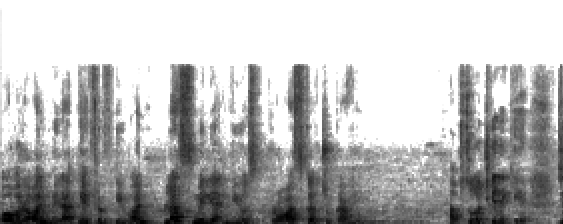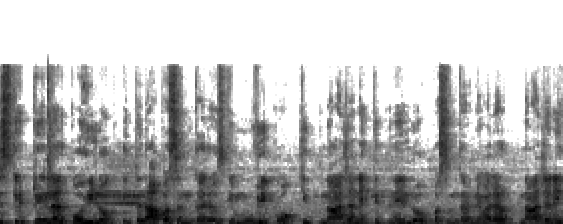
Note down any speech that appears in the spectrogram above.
ओवरऑल मिला के fifty plus million views cross कर चुका है। आप सोच के देखिए, जिसके ट्रेलर को ही लोग इतना पसंद करें उसकी मूवी को कितना जाने कितने लोग पसंद करने वाले और ना जाने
